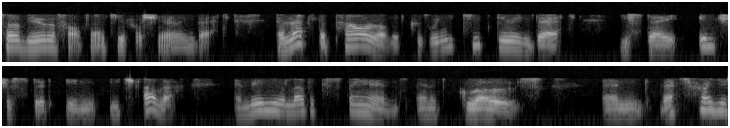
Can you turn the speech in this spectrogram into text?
so beautiful. Thank you for sharing that. And that's the power of it, because when you keep doing that, you stay interested in each other. And then your love expands and it grows. And that's how you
